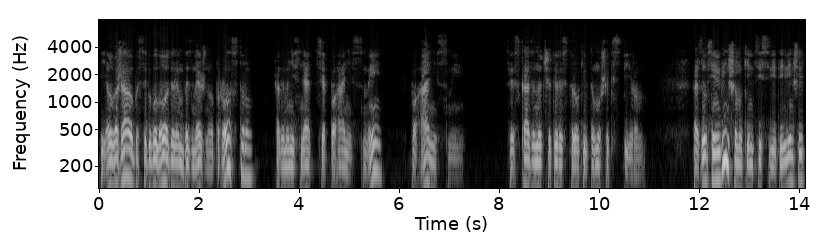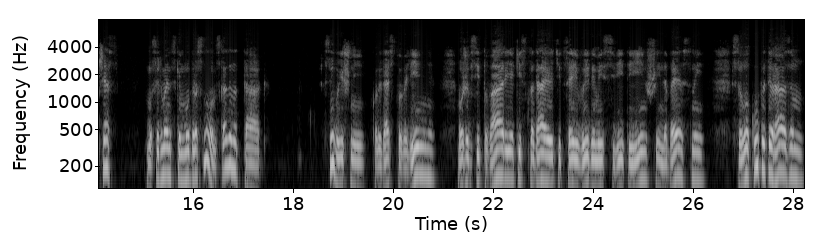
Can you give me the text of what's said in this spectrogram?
і я вважав би себе володарем безмежного простору, але мені сняться погані сни, погані сни. Це сказано 400 років тому Шекспіром. А зовсім в іншому кінці світу і в інший час мусульманським мудрословом сказано так. Всевишній, коли дасть повеління, може всі тварі, які складають і цей видимий світ, і інший, небесний, совокупити разом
